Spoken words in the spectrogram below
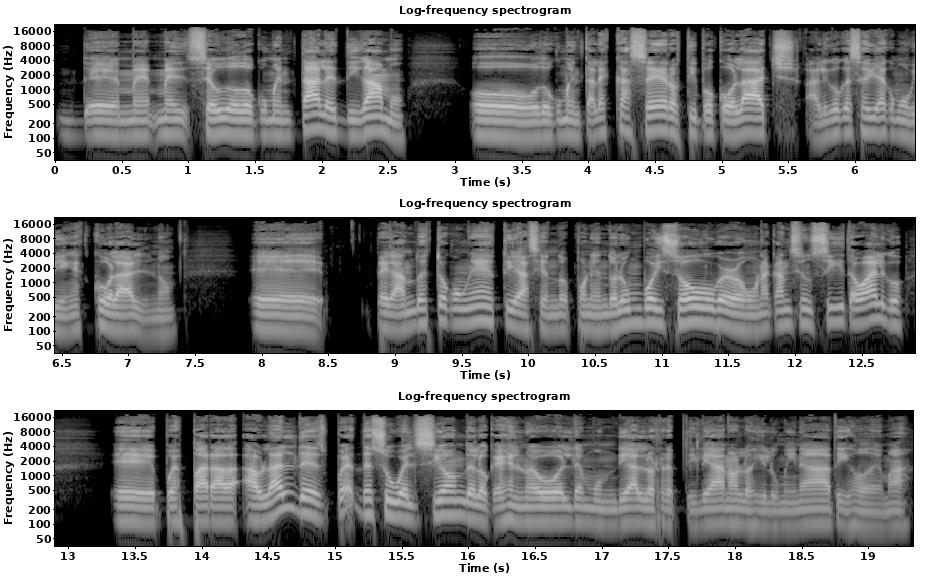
de pseudo documentales, digamos, o documentales caseros tipo collage, algo que se veía como bien escolar, ¿no? Eh, pegando esto con esto y haciendo, poniéndole un voiceover o una cancioncita o algo, eh, pues para hablar de, pues, de su versión de lo que es el nuevo orden mundial, los reptilianos, los Illuminati o demás.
